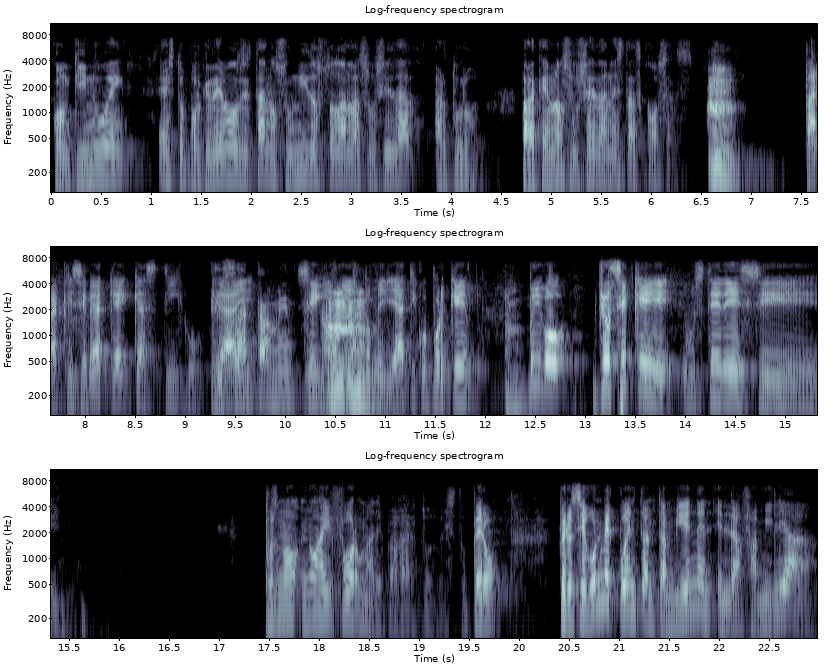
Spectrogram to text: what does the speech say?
continúen esto, porque debemos de estarnos unidos toda la sociedad, Arturo, para que no sucedan estas cosas. Para que se vea que hay castigo, que hay seguimiento mediático, porque, digo, yo sé que ustedes, eh, pues no, no hay forma de pagar todo esto, pero, pero según me cuentan, también en, la familia,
